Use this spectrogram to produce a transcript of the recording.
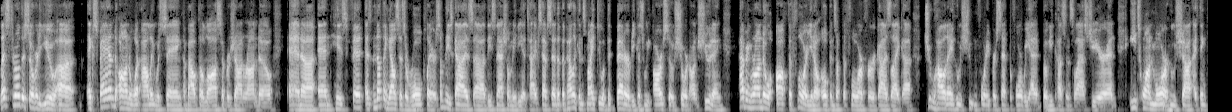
let's throw this over to you. Uh, expand on what Ali was saying about the loss of Rajon Rondo and uh, and his fit as nothing else as a role player. Some of these guys, uh, these national media types, have said that the Pelicans might do a bit better because we are so short on shooting. Having Rondo off the floor, you know, opens up the floor for guys like uh, Jrue Holiday, who was shooting forty percent before we added Boogie Cousins last year, and E'Twaun Moore, who shot I think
